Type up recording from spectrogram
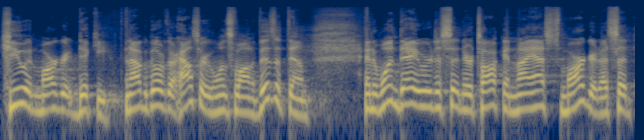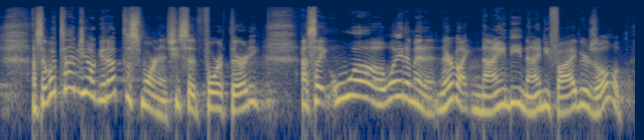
Hugh and Margaret Dickey. And I would go to their house every once in a while to visit them. And one day we were just sitting there talking, and I asked Margaret, I said, I said, what time did y'all get up this morning? She said, 4.30. I was like, whoa, wait a minute. And they're like 90, 95 years old.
